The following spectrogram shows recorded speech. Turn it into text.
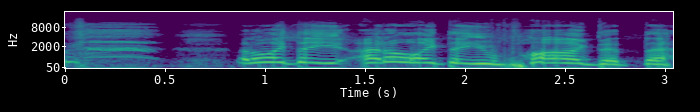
I don't like that you I don't like that you pogged at that.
